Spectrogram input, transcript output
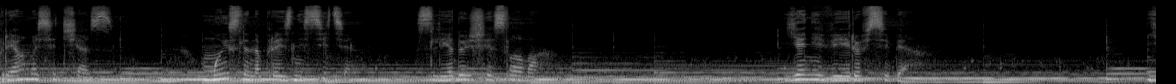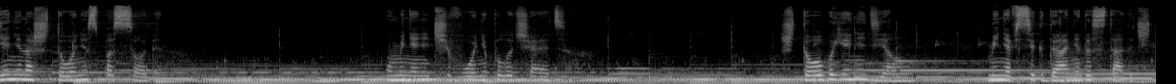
Прямо сейчас мысленно произнесите следующие слова. Я не верю в себя. Я ни на что не способен. У меня ничего не получается. Что бы я ни делал, меня всегда недостаточно.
